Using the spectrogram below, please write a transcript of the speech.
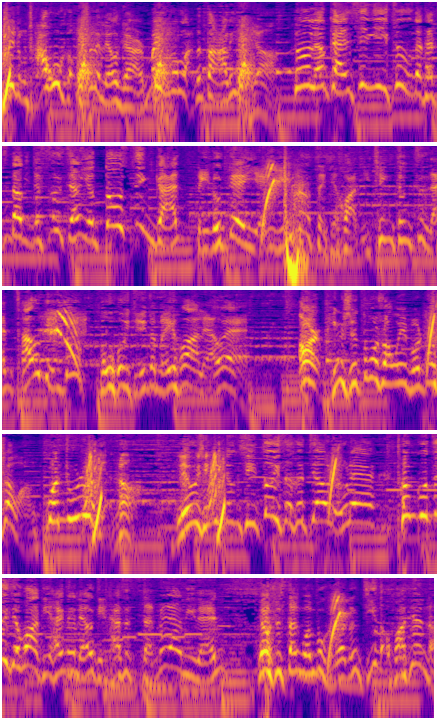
这种查户口式的聊天，妹子都懒得搭理你呀。多聊感性艺术，让他知道你的思想有多性感，比如电影、娱乐这些话题，轻松自然，槽点多，不会觉得没话聊哎。二，平时多刷微博，多上网，关注热点啊。流行的东西最适合交流嘞，通过这些话题还能了解他是什么样的人。要是三观不合，能及早发现呢。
